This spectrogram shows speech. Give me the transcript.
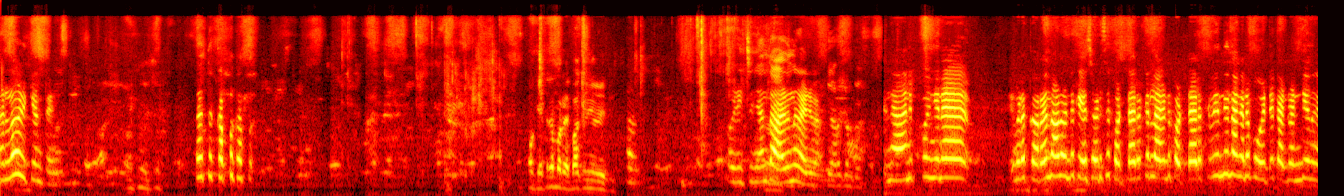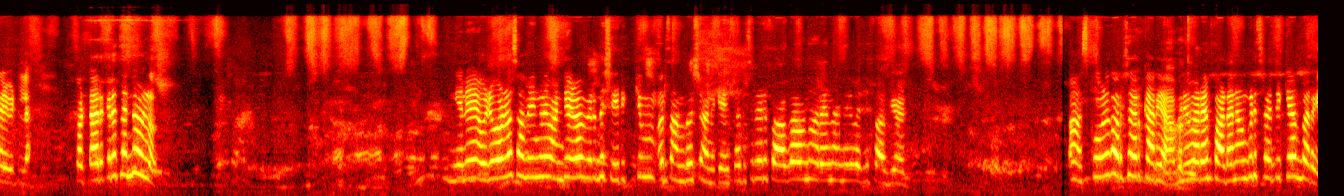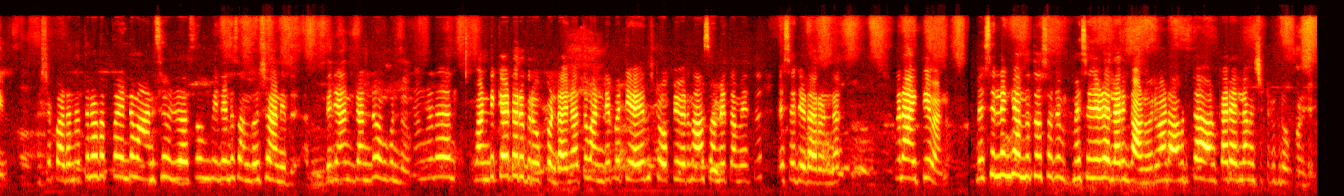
വെള്ളം ഒഴിക്കണ്ടേ? Cup cup. ഒഴിച്ച് ഞാൻ താഴ്ന്നു കഴിവാം ഞാനിപ്പോ ഇങ്ങനെ ഇവിടെ കുറെ നാളുണ്ട് എന്റെ കേസ് അടിച്ച് കൊട്ടാരക്കലായതുകൊണ്ട് കൊട്ടാരക്കരയിൽ നിന്ന് അങ്ങനെ പോയിട്ട് ക- വണ്ടിയൊന്നും കഴിവിട്ടില്ല കൊട്ടാരക്കര തന്നെ ഉള്ളു. ഇങ്ങനെ ഒഴിവുള്ള സമയങ്ങളിൽ വണ്ടി ഒഴിവാൻ വരുന്നത് ശരിക്കും ഒരു സന്തോഷമാണ്. കേസ് എസ് ആർ ടി സിയുടെ ഒരു ഭാഗമാവെന്ന് പറയുന്നത് തന്നെ ഒരു വലിയ ഭാഗ്യമാണ്. ആ സ്കൂളിൽ കുറച്ച് പേർക്ക് അറിയാം. അവർ പറയും പഠനവും കൂടി ശ്രദ്ധിക്കാൻ പറയും. പക്ഷെ പഠനത്തിനോടൊപ്പം എന്റെ മാനസിക ഉല്ലാസവും പിന്നെ എന്റെ സന്തോഷമാണിത്. അതുകൊണ്ട് ഞാൻ രണ്ടും പങ്കുണ്ടും ഞങ്ങളുടെ വണ്ടിക്കായിട്ട് ഒരു ഗ്രൂപ്പ് ഉണ്ട് അതിനകത്ത് വണ്ടിയെ പറ്റി ഏത് സ്റ്റോപ്പിൽ വരുന്ന ആ സമയത്ത് സമയത്ത് മെസ്സേജ് ഇടാറുണ്ട്. അങ്ങനെ ആക്റ്റീവ് ആണ്. ബസ് ഇല്ലെങ്കിൽ അന്നത്തെ ദിവസം മെസ്സേജ് ഇടാൻ എല്ലാവരും കാണും. ഒരുപാട് അവിടുത്തെ ആൾക്കാരെല്ലാം വെച്ചിട്ടൊരു ഗ്രൂപ്പ് ഉണ്ട്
